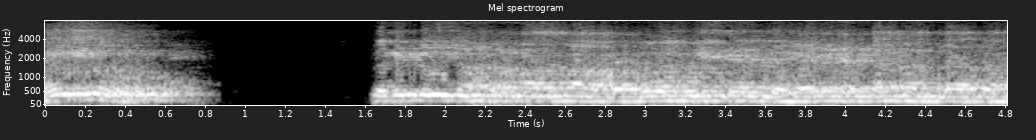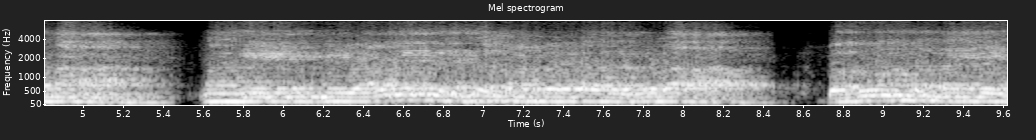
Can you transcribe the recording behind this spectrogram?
ಐದು ಶ್ರೀಕೃಷ್ಣ ಪರಮಾತ್ಮ ಭಗವದ್ಗೀತೆಯಲ್ಲಿ ಹೇಳಿರ್ತಕ್ಕಂಥದ್ದನ್ನ ನಾನು ನಿಮಗೆ ಯಾವುದೇ ಕೆಲಸ ಮಾಡಬೇಕಾದ್ರೂ ಕೂಡ ಭಗವಂತನಲ್ಲಿ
